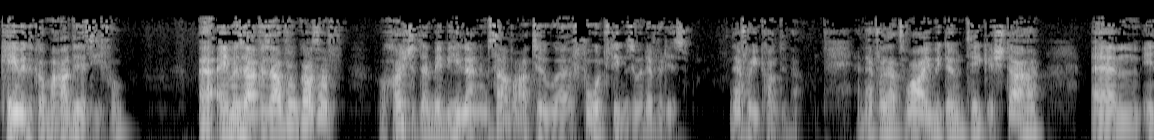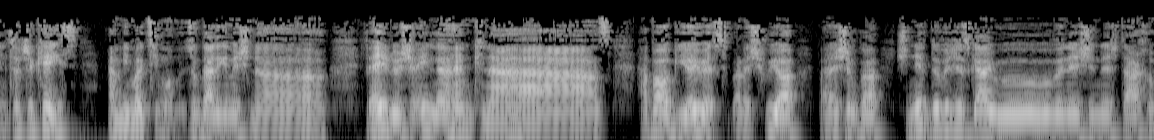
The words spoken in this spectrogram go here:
Kamahadi is evil. Amazaf is Gosov. Maybe he learned himself how to uh, forge things, whatever it is. Therefore, you can't do that. And therefore, that's why we don't take a star um, in such a case am mi moitzi. Zog dalige mishna veilu shein lahem knas, haba o gioiwes, shvia shvio, vala shivko, shnif du vijis gai wu, vene shinish tachu,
